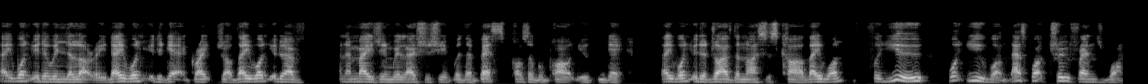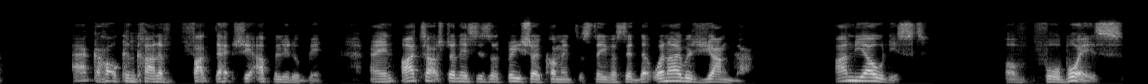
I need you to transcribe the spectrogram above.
They want you to win the lottery. They want you to get a great job. They want you to have an amazing relationship with the best possible part you can get. They want you to drive the nicest car. They want for you what you want. That's what true friends want. Alcohol can kind of fuck that shit up a little bit. And I touched on this as a pre show comment to Steve. I said that when I was younger, I'm the oldest of four boys.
